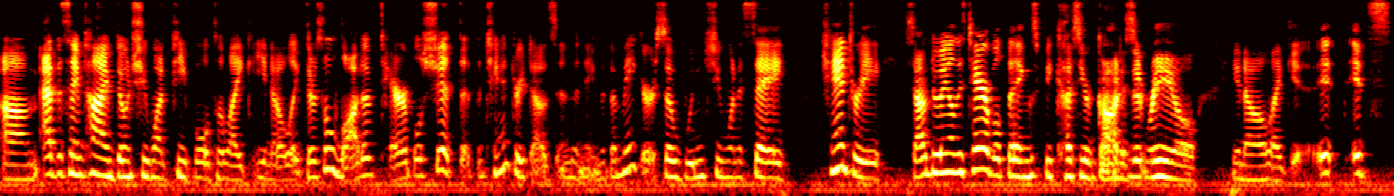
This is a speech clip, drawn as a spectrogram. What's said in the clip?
Um, at the same time, don't you want people to like you know like there's a lot of terrible shit that the chantry does in the name of the maker. So wouldn't you want to say? Chantry, stop doing all these terrible things because your god isn't real. You know, like it, it it's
